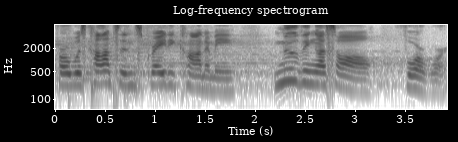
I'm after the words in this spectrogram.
for Wisconsin's great economy, moving us all forward.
